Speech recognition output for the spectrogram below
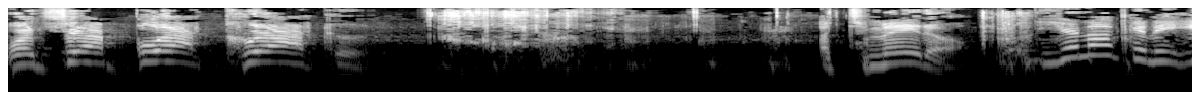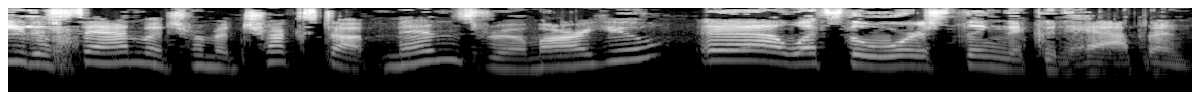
What's that black cracker? A tomato. You're not going to eat a sandwich from a truck stop men's room, are you? Yeah, what's the worst thing that could happen?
